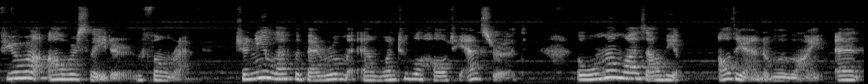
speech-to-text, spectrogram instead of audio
Few hours later, the phone rang. Jenny left the bedroom and went to the hall to answer it. A woman was on the other end of the line, and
